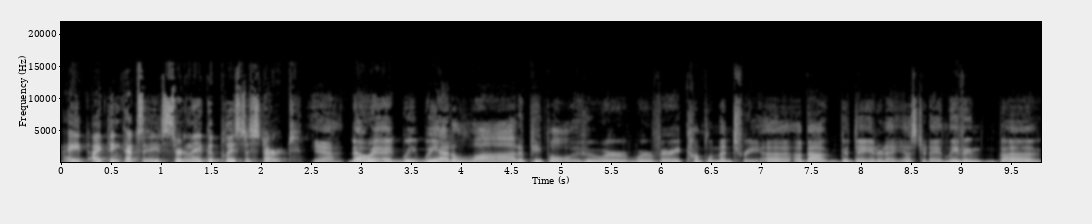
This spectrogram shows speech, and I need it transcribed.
I, I think that's it's certainly a good place to start. Yeah, no, we we, we had a lot of people who were were very complimentary uh, about Good Day Internet yesterday, and leaving uh,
